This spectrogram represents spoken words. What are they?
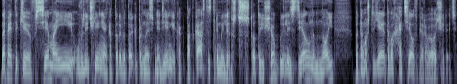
Но опять-таки, все мои увлечения, которые в итоге приносят мне деньги, как подкасты, стримы или что-то еще, были сделаны мной, потому что я этого хотел в первую очередь.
